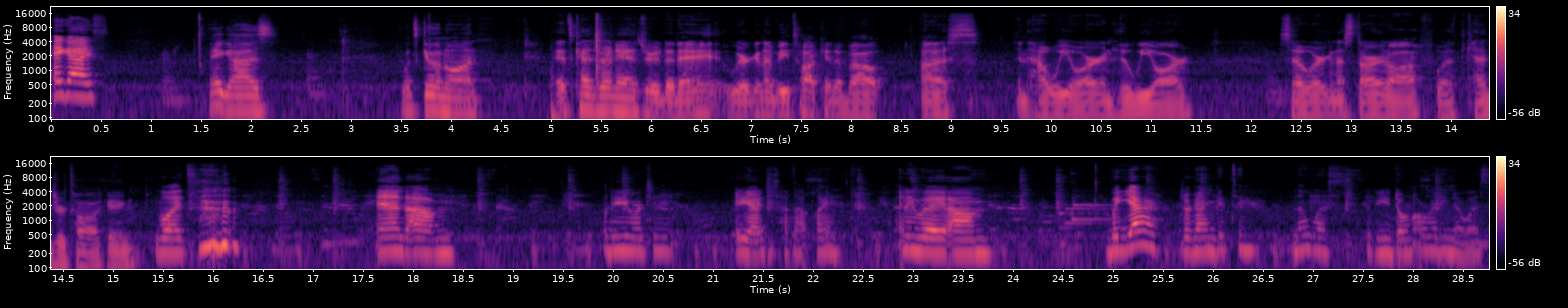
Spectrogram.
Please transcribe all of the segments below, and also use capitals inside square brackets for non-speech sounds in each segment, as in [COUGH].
Hey guys. Hey guys, what's going on? It's Kendra and Andrew. Today we're gonna be talking about us and how we are and who we are. So we're gonna start off with Kendra talking. What? [LAUGHS] and um, what do you want to? Yeah, I just have that playing. Anyway, um, but yeah, you're gonna get to know us if you don't already know us.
